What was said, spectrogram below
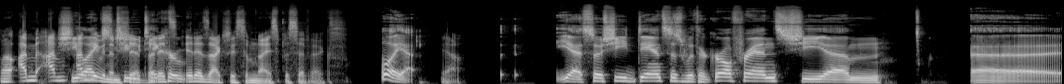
Well, I'm I'm, She I'm likes giving them to shit, but her- it is actually some nice specifics. well, yeah, Yeah. yeah. So she dances with her girlfriends. She um, uh,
